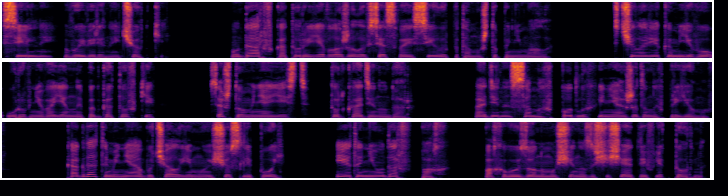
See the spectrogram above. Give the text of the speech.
Сильный, выверенный, четкий. Удар, в который я вложила все свои силы, потому что понимала. С человеком его уровня военной подготовки все, что у меня есть, только один удар. Один из самых подлых и неожиданных приемов. Когда-то меня обучал ему еще слепой, и это не удар в пах. Паховую зону мужчина защищает рефлекторно.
